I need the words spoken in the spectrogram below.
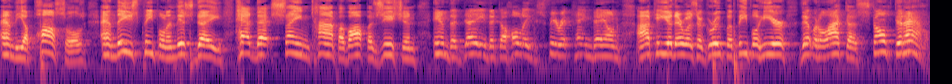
and the apostles and these people in this day had that same type of opposition in the day that the Holy Spirit came down. I'll tell you, there was a group of people here that would like to stomped it out.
